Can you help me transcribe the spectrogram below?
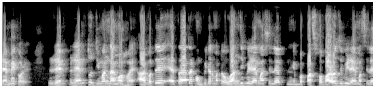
ৰেমে কৰে ৰেম ৰেমটো যিমান ডাঙৰ হয় আগতে এটা এটা কম্পিউটাৰ মাত্ৰ ওৱান জিবি ৰেম আছিলে বা পাঁচশ বাৰ জিবি ৰেম আছিলে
